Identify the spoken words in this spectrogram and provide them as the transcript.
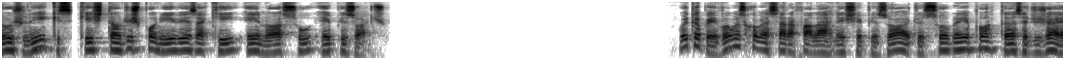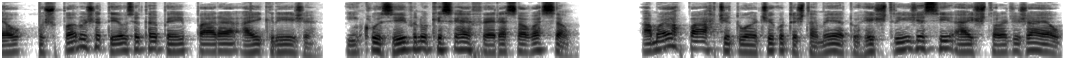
nos links que estão disponíveis aqui em nosso episódio. Muito bem, vamos começar a falar neste episódio sobre a importância de Israel nos planos de Deus e também para a Igreja, inclusive no que se refere à salvação. A maior parte do Antigo Testamento restringe-se à história de Israel,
